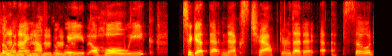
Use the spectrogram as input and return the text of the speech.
So when I have to wait a whole week to get that next chapter, that episode,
